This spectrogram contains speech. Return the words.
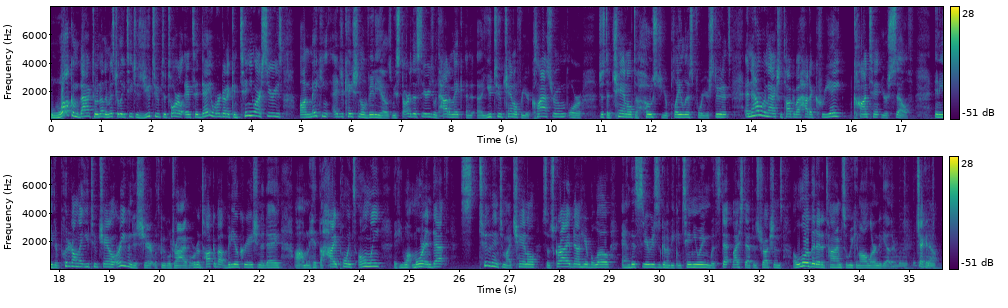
Welcome back to another Mr. Lee Teaches YouTube tutorial and today we're going to continue our series on making educational videos. We started this series with how to make a, a, YouTube channel for your classroom or just a channel to host your playlist for your students and now we're going to actually talk about how to create content yourself and either put it on that YouTube channel or even just share it with Google Drive. But we're going to talk about video creation today. Uh, I'm going to hit the high points only. If you want more in depth, tune into my channel, subscribe down here below, and this series is going to be continuing with step-by-step -step instructions a little bit at a time so we can all learn together. Check it out.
